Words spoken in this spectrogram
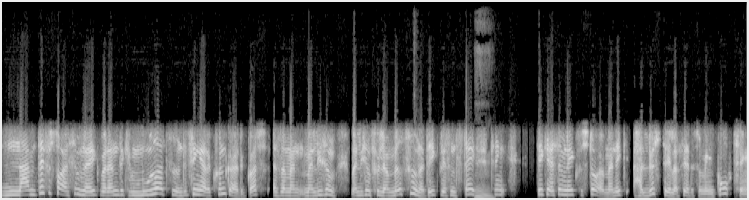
Nej, men det forstår jeg simpelthen ikke, hvordan det kan mudre tiden. Det tænker jeg, der kun gør det godt. Altså, man, man, ligesom, man ligesom følger med tiden, og det ikke bliver sådan en statisk mm. ting. Det kan jeg simpelthen ikke forstå, at man ikke har lyst til, eller ser det som en god ting.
